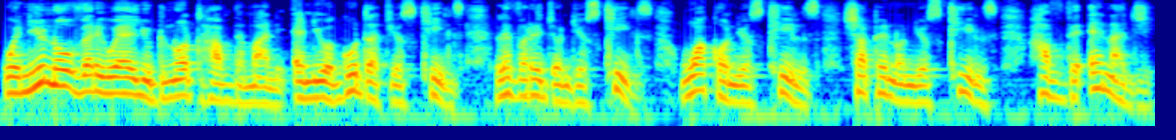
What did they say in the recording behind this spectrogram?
When you know very well you do not have the money and you are good at your skills, leverage on your skills, work on your skills, sharpen on your skills, have the energy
